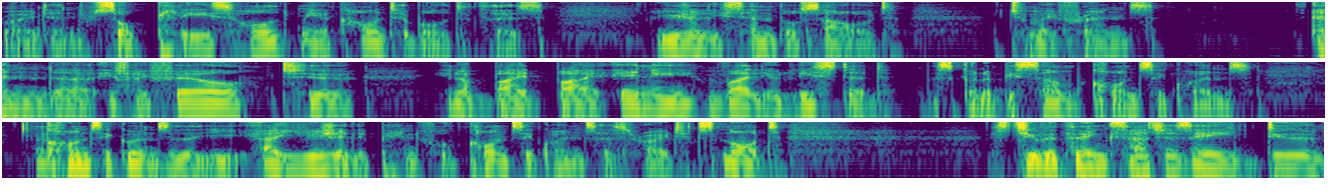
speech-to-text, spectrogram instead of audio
right? And so please hold me accountable to this. I usually send those out to my friends, and uh, if I fail to, you know, abide by any value listed, there's gonna be some consequence consequences are usually painful consequences, right? It's not stupid things such as, hey, do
